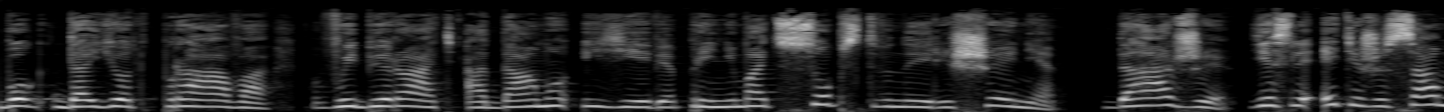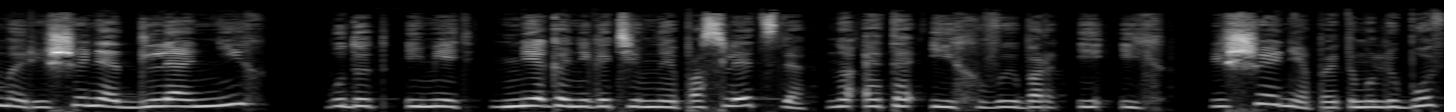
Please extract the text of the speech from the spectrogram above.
Бог дает право выбирать Адаму и Еве, принимать собственные решения, даже если эти же самые решения для них будут иметь мега негативные последствия, но это их выбор и их решение, поэтому любовь,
